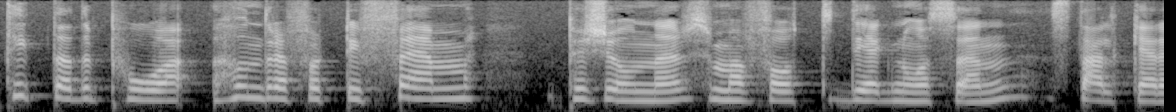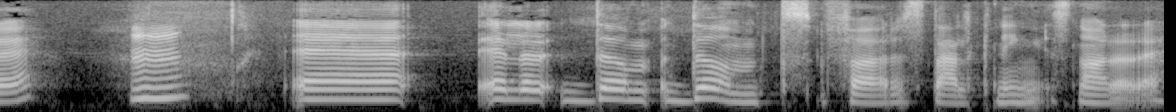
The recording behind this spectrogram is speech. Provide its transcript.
tittade på 145 personer som har fått diagnosen stalkare. Mm. Eh, eller döm, dömts för stalkning snarare.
